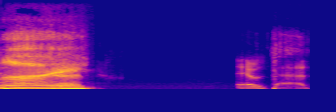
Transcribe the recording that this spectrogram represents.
Yeah, it was bad.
